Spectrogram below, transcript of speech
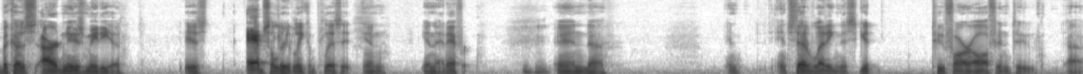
because our news media is absolutely complicit in in that effort, and, uh, and instead of letting this get too far off into uh,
